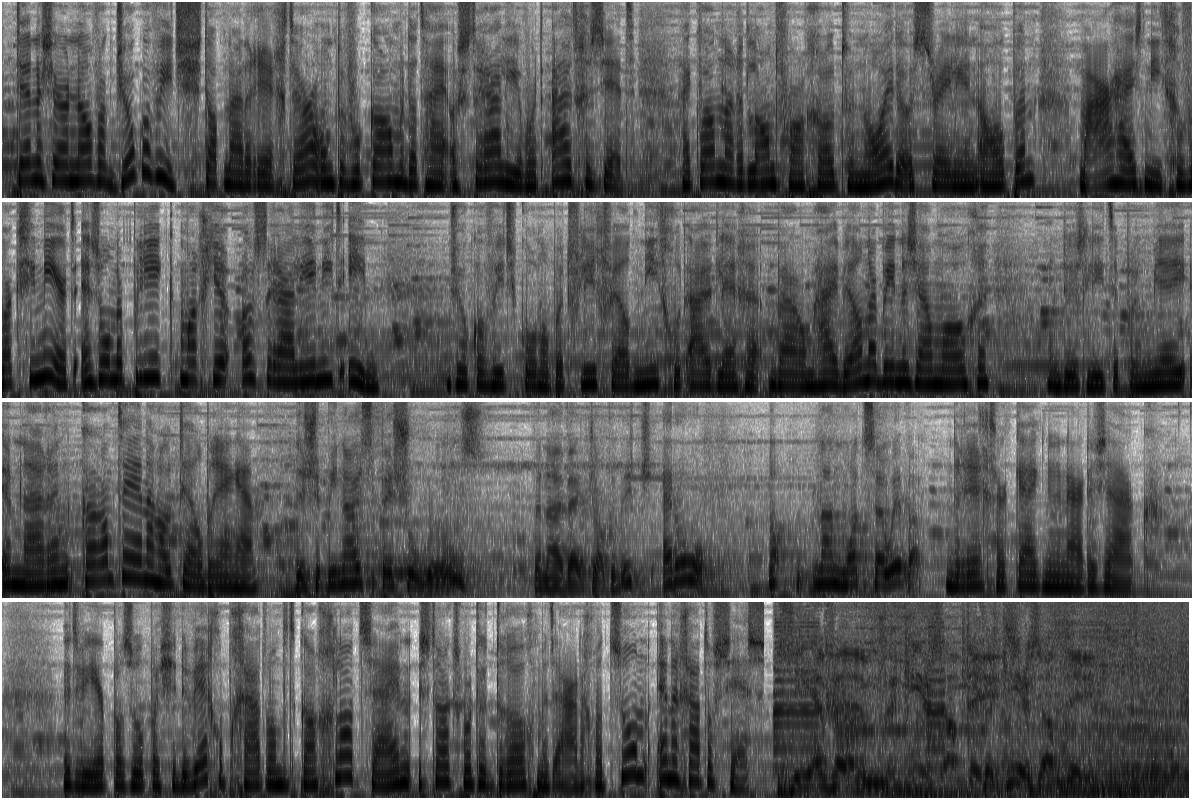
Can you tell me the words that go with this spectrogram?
Tennisser Novak Djokovic stapt naar de rechter om te voorkomen dat hij Australië wordt uitgezet. Hij kwam naar het land voor een groot toernooi, de Australian Open, maar hij is niet gevaccineerd en zonder prik mag je Australië niet in. Djokovic kon op het vliegveld niet goed uitleggen waarom hij wel naar binnen zou mogen en dus liet de premier hem naar een quarantainehotel brengen. There should be no special rules for Novak Djokovic at all. Not, none whatsoever. De rechter kijkt nu naar de zaak. Het weer, pas op als je de weg op gaat, want het kan glad zijn. Straks wordt het droog met aardig wat zon en een gaat of 6. ZFM, verkeersupdate. verkeersupdate.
